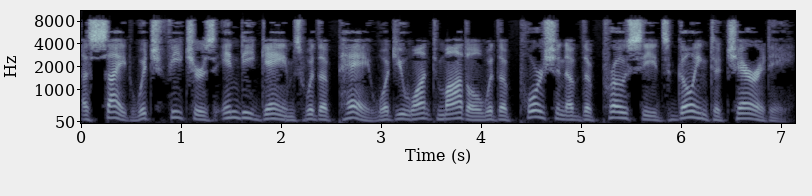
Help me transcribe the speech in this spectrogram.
a site which features indie games with a pay what you want model with a portion of the proceeds going to charity.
